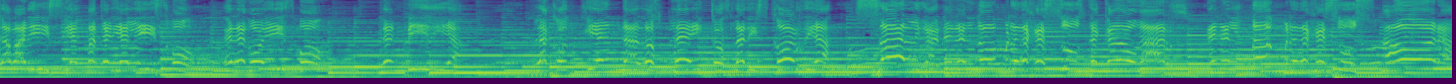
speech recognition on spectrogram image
la avaricia, el materialismo, el egoísmo, la envidia, la contienda, los pleitos, la discordia, salgan en el nombre de Jesús de cada hogar, en el nombre de Jesús, ahora.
